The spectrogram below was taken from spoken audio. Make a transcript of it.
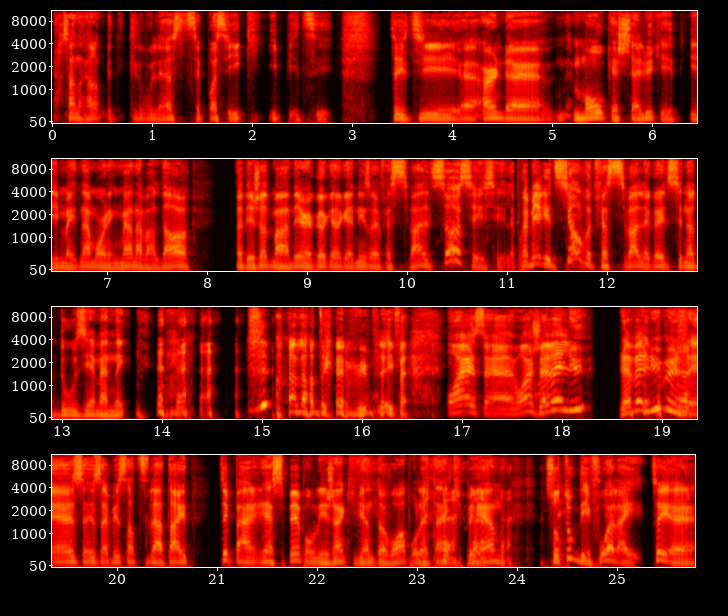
personne rentre, mais t'es clouless, tu sais pas c'est qui. Puis tu tu sais, tu- euh, un de mots que je salue, qui est, qui est maintenant Morning Man à Val d'Or, a déjà demandé à un gars qui organise un festival. Ça, c'est la première édition de votre festival. Le gars, il dit c'est notre douzième année. en entrevue. Puis là, il fait Ouais, c'est- ouais j'avais lu. J'avais lu, mais ça, m'est sorti de la tête. Tu sais, par respect pour les gens qui viennent te voir, pour le temps qu'ils prennent. Surtout que des fois, là, tu sais, euh,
